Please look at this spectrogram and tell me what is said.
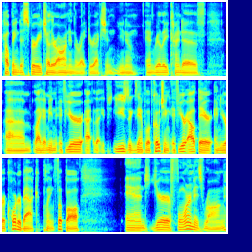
helping to spur each other on in the right direction, you know, and really kind of um, like I mean, if you're like, if you use the example of coaching, if you're out there and you're a quarterback playing football, and your form is wrong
